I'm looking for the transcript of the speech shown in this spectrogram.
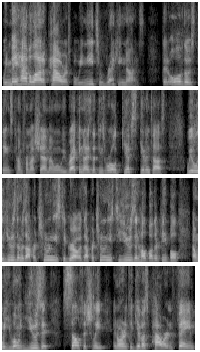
we may have a lot of powers, but we need to recognize that all of those things come from Hashem. And when we recognize that these were all gifts given to us, we will use them as opportunities to grow, as opportunities to use and help other people, and we won't use it selfishly in order to give us power and fame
